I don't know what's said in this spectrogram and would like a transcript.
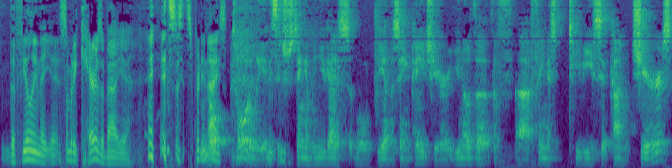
the feeling that you, somebody cares about you it's it's pretty nice Oh, totally. And it's interesting. I mean, you guys will be on the same page here. You know, the, the uh, famous TV sitcom Cheers.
